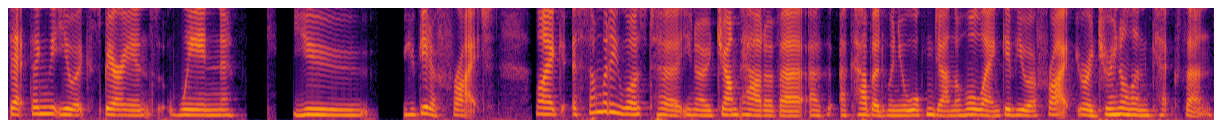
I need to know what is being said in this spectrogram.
that thing that you experience when you you get a fright. Like if somebody was to, you know, jump out of a, a, a cupboard when you're walking down the hallway and give you a fright, your adrenaline kicks in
